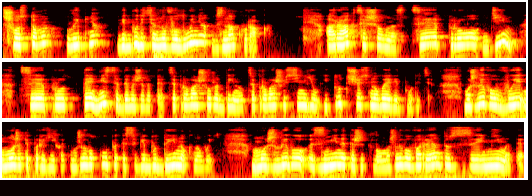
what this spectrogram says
6 липня відбудеться новолуння в знаку рак. А рак це що в нас? Це про дім, це про те місце, де ви живете, це про вашу родину, це про вашу сім'ю. І тут щось нове відбудеться. Можливо, ви можете переїхати, можливо, купите собі будинок новий, можливо, зміните житло, можливо, в оренду знімете,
